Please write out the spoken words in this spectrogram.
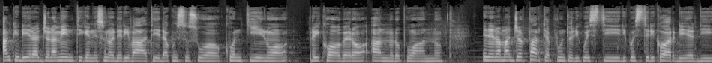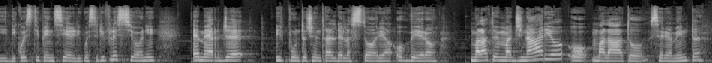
anche dei ragionamenti che ne sono derivati da questo suo continuo ricovero anno dopo anno. E nella maggior parte appunto di questi, di questi ricordi e di, di questi pensieri, di queste riflessioni, emerge il punto centrale della storia, ovvero malato immaginario o malato seriamente?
